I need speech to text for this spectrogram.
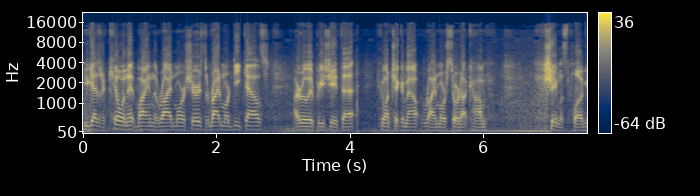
you guys are killing it buying the Ride More shirts, the Ride More decals. I really appreciate that. If you want to check them out, ridemorestore.com. Shameless plug.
